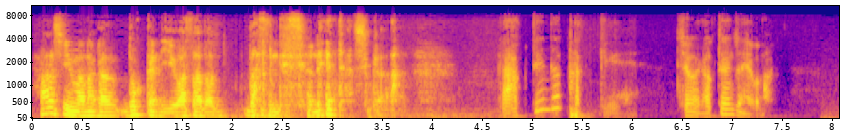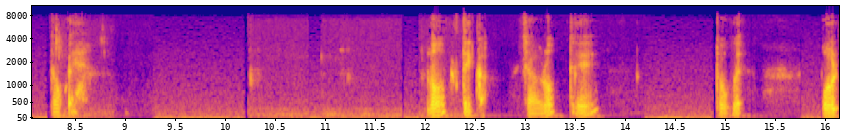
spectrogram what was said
阪神はなんかどっかに噂だ出すんですよね、確か。楽天だったっけ？違う、楽天じゃないわ。どこや？ロッテか。じゃあ、ロッテ？どこや？俺、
